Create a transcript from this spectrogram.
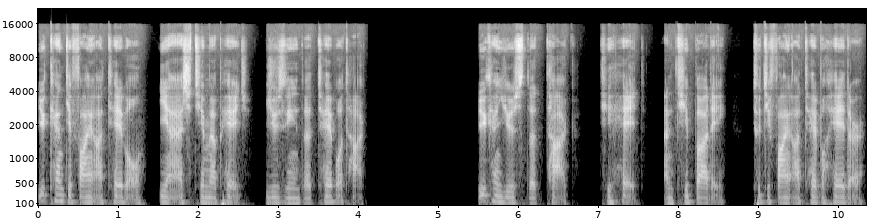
You can define a table in an HTML page using the table tag. You can use the tag thead and tbody to define a table header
